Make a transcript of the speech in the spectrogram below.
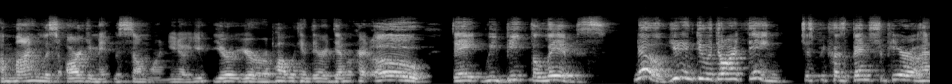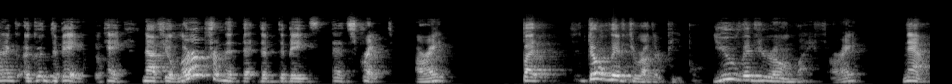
a mindless argument with someone. You know, you, you're you're a Republican, they're a Democrat. Oh, they we beat the libs. No, you didn't do a darn thing just because Ben Shapiro had a, a good debate. Okay, now if you learn from the, the, the debates, that's great. All right, but don't live through other people. You live your own life. All right. Now,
